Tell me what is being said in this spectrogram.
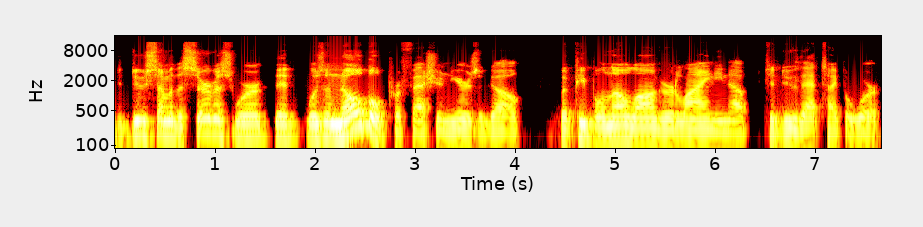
to do some of the service work that was a noble profession years ago, but people no longer lining up to do that type of work.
